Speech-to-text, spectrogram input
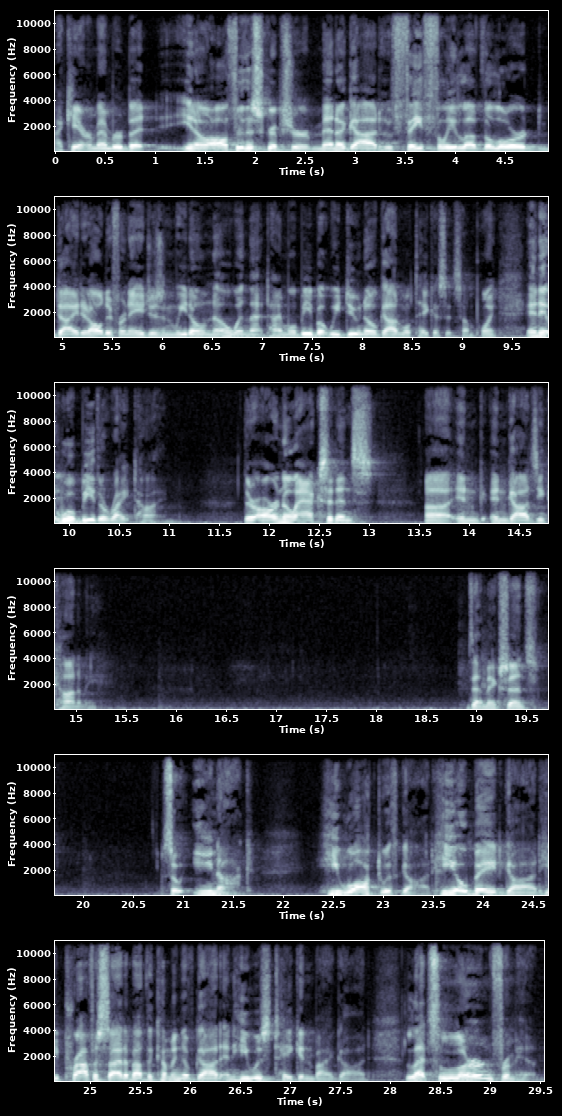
I can't remember, but you know, all through the scripture, men of God who faithfully loved the Lord died at all different ages, and we don't know when that time will be, but we do know God will take us at some point, and it will be the right time. There are no accidents uh, in in God's economy. Does that make sense? So Enoch, he walked with God. He obeyed God. He prophesied about the coming of God, and he was taken by God. Let's learn from him.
